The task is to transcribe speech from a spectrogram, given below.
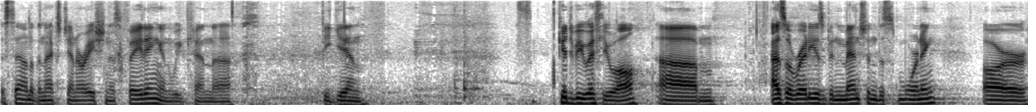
The sound of the next generation is fading, and we can uh, begin. It's good to be with you all. Um, as already has been mentioned this morning, our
